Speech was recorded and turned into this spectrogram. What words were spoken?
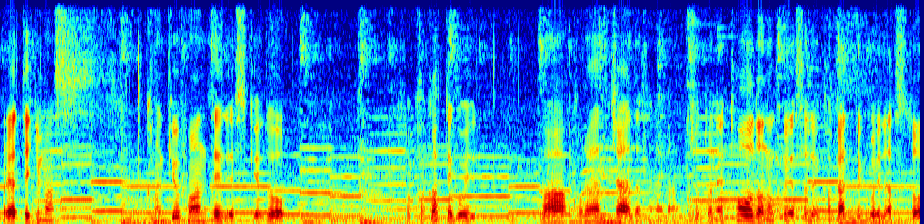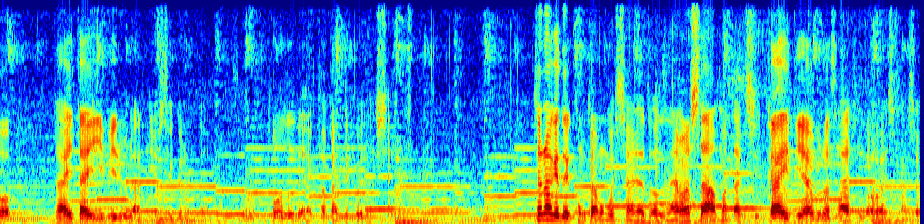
これやっていきます。環境不安定ですけどかかってこい。わあこれはじゃあ出さないかな。ちょっとね凍土のクエストでかかってこい出すと大体イビル乱入してくるんで。そう凍土でかかってこい出したいです。というわけで今回もご視聴ありがとうございました。また次回ディアブロス亜種でお会いしましょ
